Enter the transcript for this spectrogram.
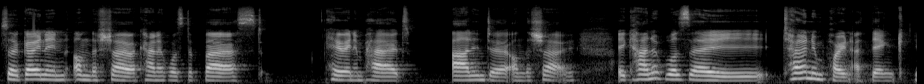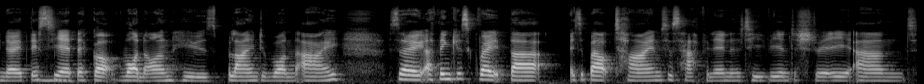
So going in on the show, I kind of was the first hearing impaired Islander on the show. It kind of was a turning point, I think. You know, this mm-hmm. year they've got Ron on, who's blind in one eye. So I think it's great that it's about time this is happening in the TV industry. And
